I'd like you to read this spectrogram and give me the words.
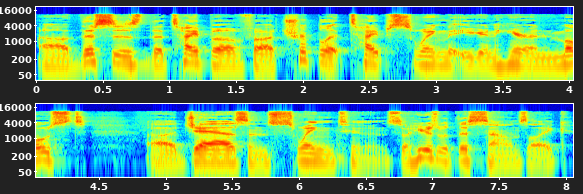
Uh, this is the type of uh, triplet type swing that you're going to hear in most uh, jazz and swing tunes. So here's what this sounds like.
